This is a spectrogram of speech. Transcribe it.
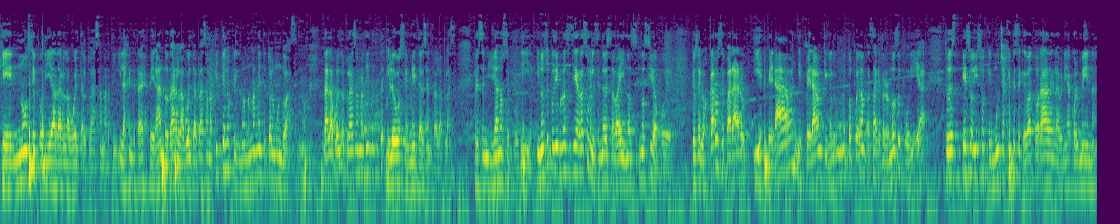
que no se podía dar la vuelta al Plaza Martín y la gente estaba esperando dar la vuelta al Plaza Martín, que es lo que normalmente todo el mundo hace, ¿no? Da la vuelta al Plaza Martín y luego se mete al centro de la plaza. Pero ese año ya no se podía y no se podía por una sencilla razón, el señor estaba ahí, no, no se iba a poder. Entonces los carros se pararon y esperaban y esperaban que en algún momento puedan pasar, pero no se podía. Entonces eso hizo que mucha gente se quedó atorada en la avenida Colmena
